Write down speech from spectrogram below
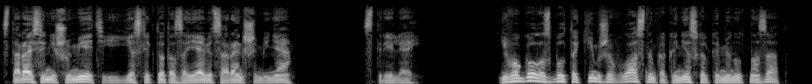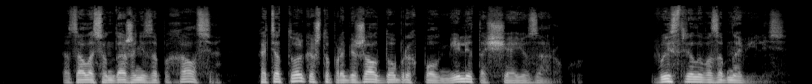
Старайся не шуметь, и если кто-то заявится раньше меня, стреляй». Его голос был таким же властным, как и несколько минут назад. Казалось, он даже не запыхался, хотя только что пробежал добрых полмили, таща ее за руку. Выстрелы возобновились.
